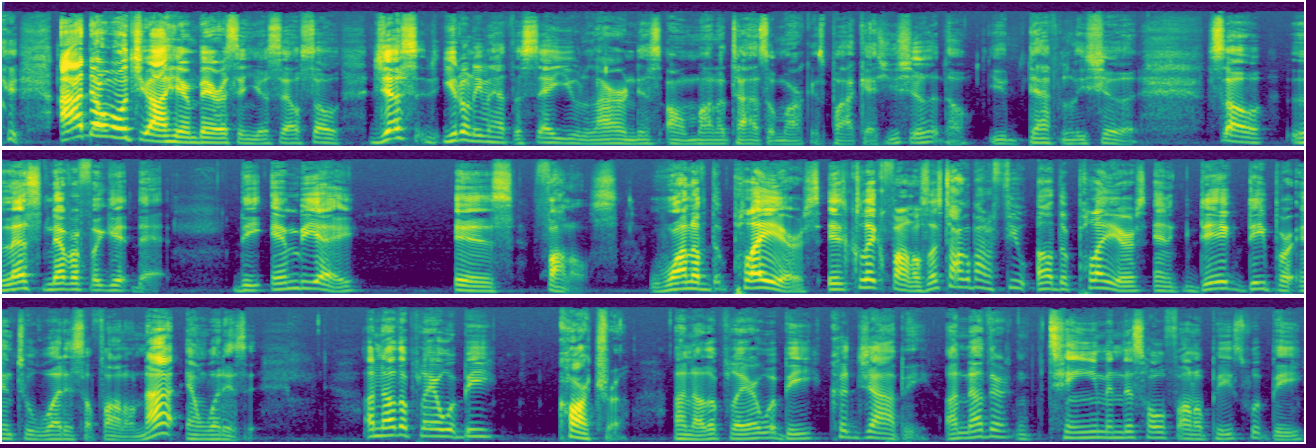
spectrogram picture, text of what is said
I don't want you out here embarrassing yourself. So just you don't even have to say you learned this on Monetize Marcus podcast. You should though. You definitely should. So let's never forget that. The NBA is funnels. One of the players is ClickFunnels. Let's talk about a few other players and dig deeper into what is a funnel not and what is it. Another player would be Kartra. Another player would be Kajabi. Another team in this whole funnel piece would be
